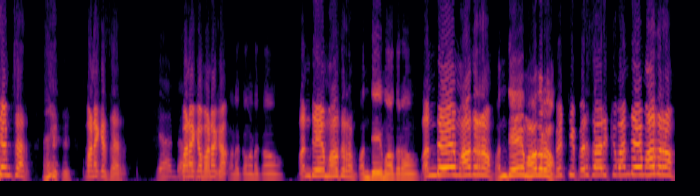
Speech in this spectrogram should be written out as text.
James sir. வணக்கம் சார்? வணக்கம் வணக்கம். வணக்கம் வணக்கம். வந்தே மாதரம். வந்தே மாதரம். வந்தே மாதரம். வந்தே மாதரம். வெற்றி பெருசா இருக்கு வந்தே மாதரம்.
